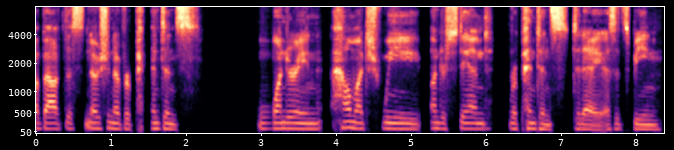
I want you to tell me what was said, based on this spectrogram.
about this notion of repentance, wondering how much we understand repentance today as it's being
